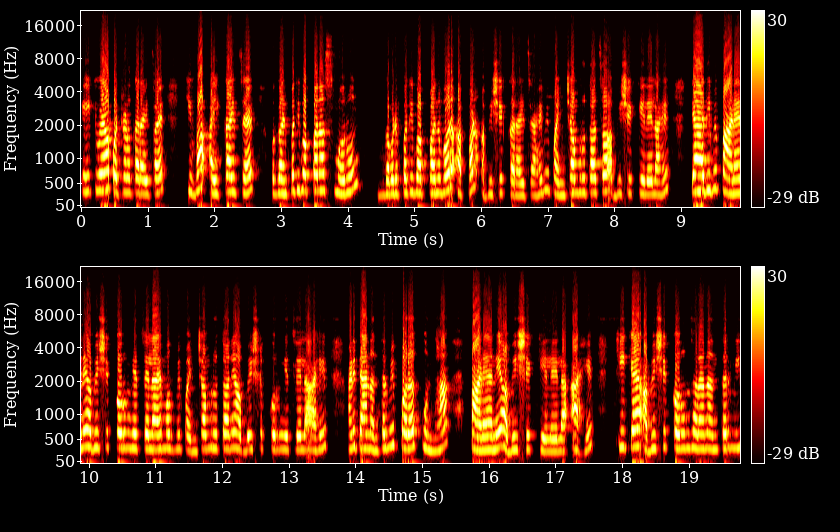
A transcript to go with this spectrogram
एक वेळा पठण करायचं आहे किंवा ऐकायचं आहे गणपती बाप्पांना स्मरून गणपती बाप्पांवर आपण अभिषेक करायचा आहे. मी पंचामृताचा अभिषेक केलेला आहे. त्याआधी मी पाण्याने अभिषेक करून घेतलेला आहे. मग मी पंचामृताने अभिषेक करून घेतलेला आहे. आणि त्यानंतर मी परत पुन्हा पाण्याने अभिषेक केलेला आहे. ठीक आहे. अभिषेक करून झाल्यानंतर मी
